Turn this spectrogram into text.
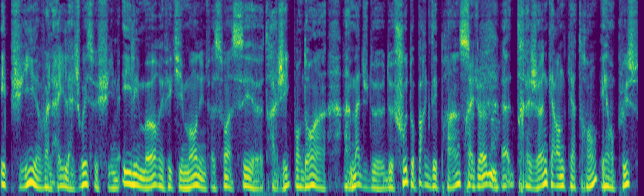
Et puis euh, voilà, il a joué ce film. Et il est mort effectivement d'une façon assez euh, tragique pendant un, un match de, de, foot au Parc des Princes. Très jeune. très jeune, 44 ans. Et en plus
